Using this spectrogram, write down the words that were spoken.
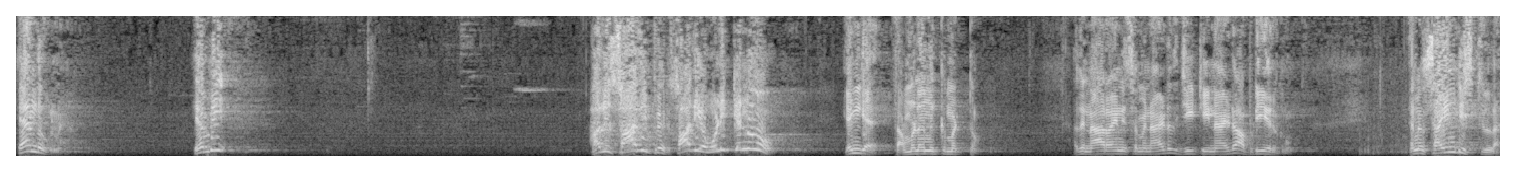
ஏன் தூக்குன? எப்படி? அது சாதி பேர் சாதியை ஒழிக்கணும். எங்க? தமிழனுக்கு மட்டும். அது நாராயணசாமி நாயுடு ஜிடி நாயுடு அப்படியே இருக்கும். ஏன்னா சயின்டிஸ்ட் இல்லை.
